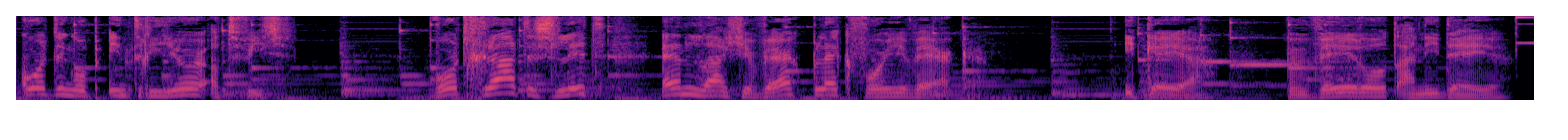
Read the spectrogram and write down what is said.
korting op interieuradvies. Word gratis lid en laat je werkplek voor je werken. IKEA, een wereld aan ideeën.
